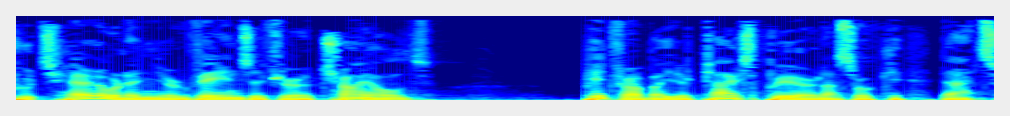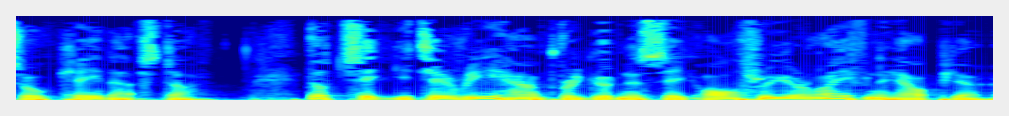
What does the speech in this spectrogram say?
puts heroin in your veins if you're a child Paid for by your taxpayer. That's okay. That's okay, that stuff. They'll take you to rehab for goodness sake all through your life and help you.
